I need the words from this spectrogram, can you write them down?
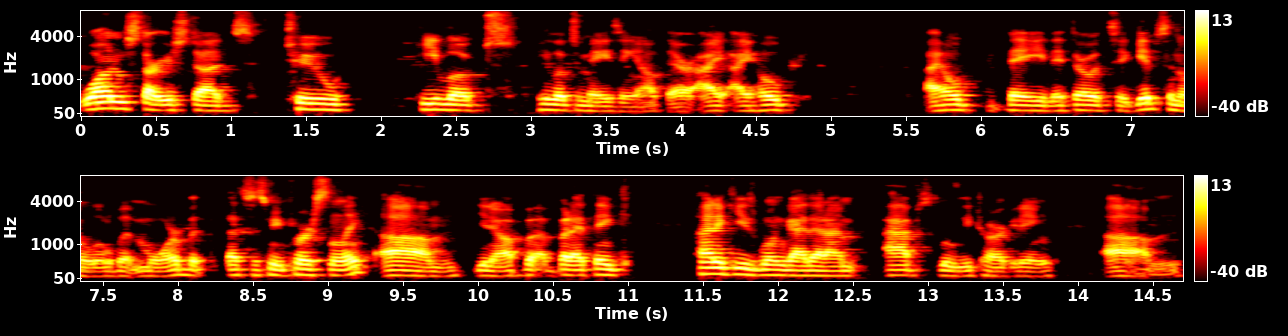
one, start your studs. Two, he looked he looks amazing out there. I, I hope I hope they they throw it to Gibson a little bit more, but that's just me personally. Um, you know, but but I think Heinicke is one guy that I'm absolutely targeting. Um,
